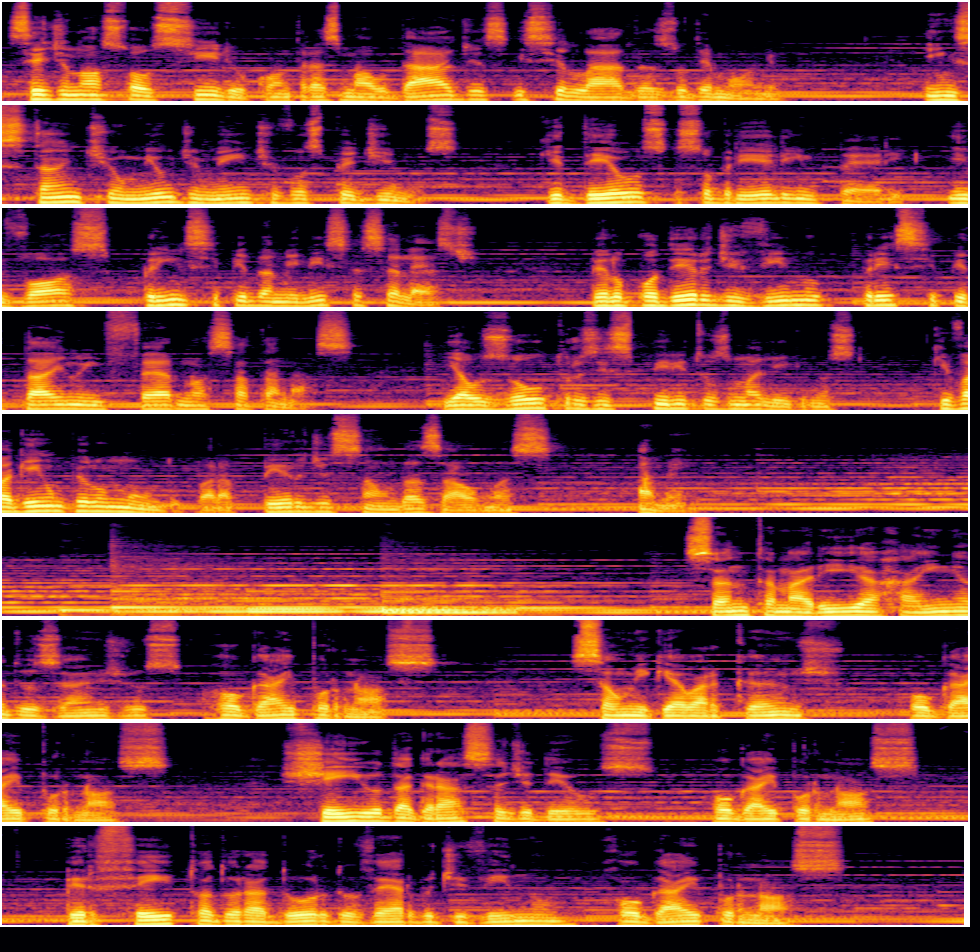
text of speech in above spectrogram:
Sede nosso auxílio contra as maldades e ciladas do demônio. Instante humildemente vos pedimos que Deus sobre ele impere, e vós, príncipe da milícia celeste, pelo poder divino precipitai no inferno a Satanás e aos outros espíritos malignos que vagueiam pelo mundo para a perdição das almas. Amém. Santa Maria, Rainha dos Anjos, rogai por nós. São Miguel Arcanjo, rogai por nós. Cheio da graça de Deus, rogai por nós. Perfeito adorador do Verbo Divino, rogai por nós.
